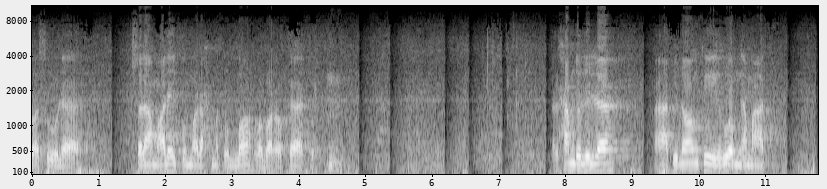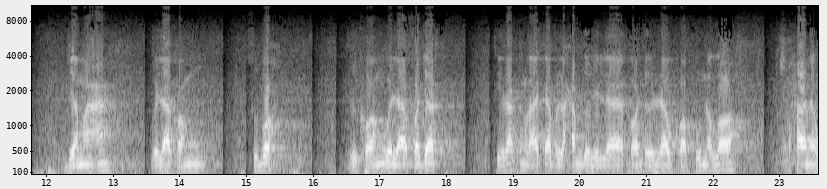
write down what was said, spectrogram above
رسولا السلام عليكم ورحمة الله وبركاته อัลฮัมดุลิลละพี่น้องที่ร่วมนมาดจามา เวลาของสุบฮ์หรือของเวลาฟาจัดที่รักทั้งหลายครับอัลฮัมดุลิลละก่อนอื่นเราขอบคุณอัลลอฮ์ سبحانه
